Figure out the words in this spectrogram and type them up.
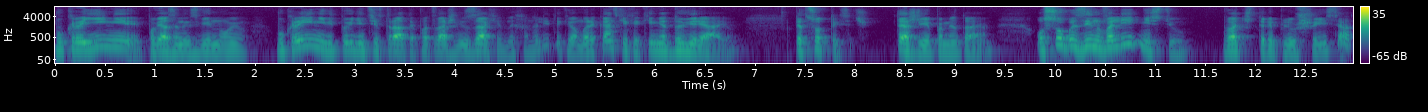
В Україні, пов'язаних з війною, в Україні відповідні ці втрати по твердженню західних аналітиків, американських, яким я довіряю, 500 тисяч. Теж її пам'ятаємо. Особи з інвалідністю 24 плюс 60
